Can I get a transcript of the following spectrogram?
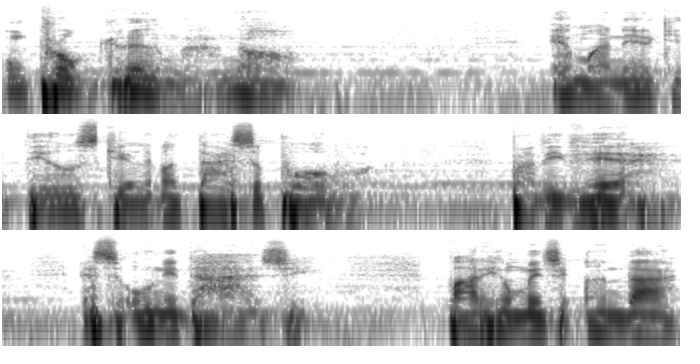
um programa, não. É a maneira que Deus quer levantar seu povo para viver essa unidade para realmente andar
